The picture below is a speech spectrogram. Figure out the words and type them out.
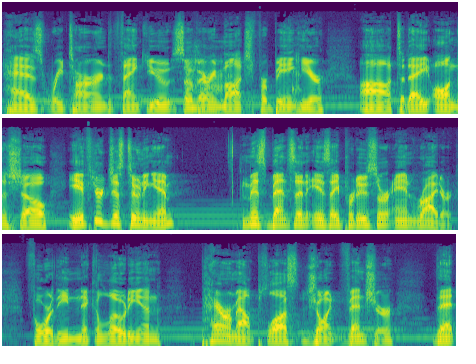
has returned. Thank you so very much for being here uh, today on the show. If you're just tuning in, Miss Benson is a producer and writer for the Nickelodeon Paramount Plus joint venture that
